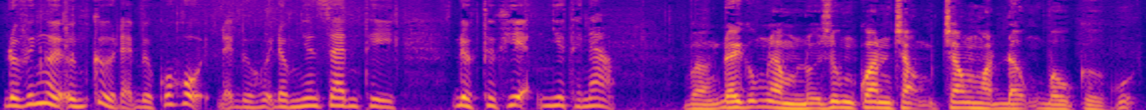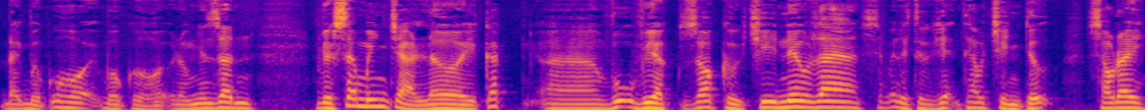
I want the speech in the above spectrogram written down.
đối với người ứng cử đại biểu Quốc hội, đại biểu Hội đồng Nhân dân thì được thực hiện như thế nào? Vâng, đây cũng là một nội dung quan trọng trong hoạt động bầu cử đại biểu Quốc hội, bầu cử Hội đồng Nhân dân. Việc xác minh trả lời các uh, vụ việc do cử tri nêu ra sẽ phải được thực hiện theo trình tự sau đây.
